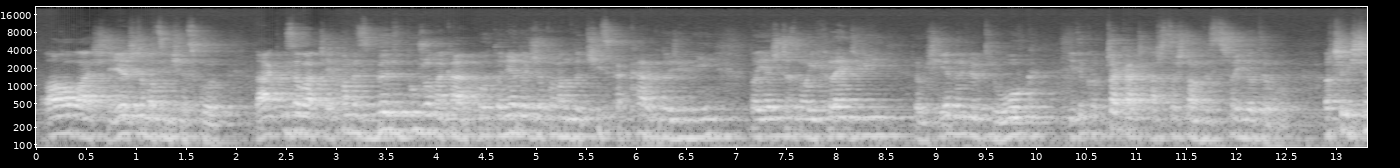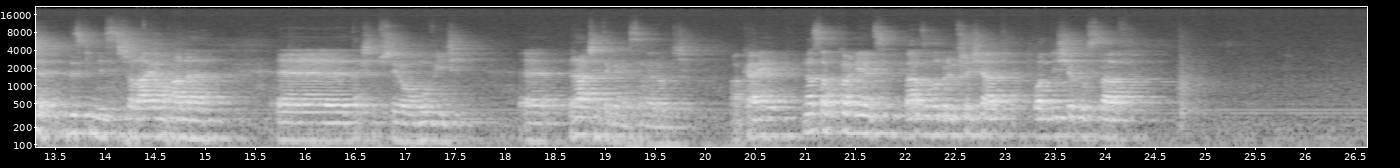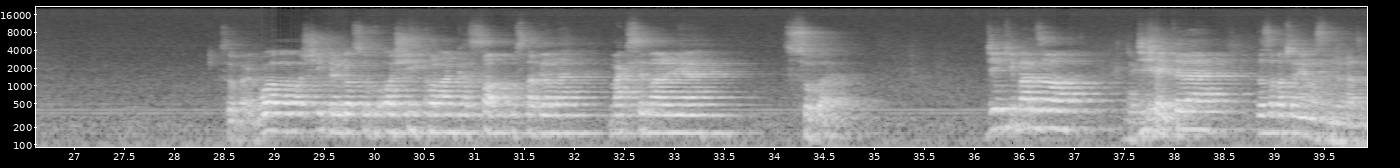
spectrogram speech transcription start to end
O właśnie, jeszcze mocniej się skór. Tak? I zobaczcie, jak mamy zbyt dużo na karku, to nie dość, że to nam dociska kark do ziemi, to jeszcze z moich lędźwi robi się jeden wielki łuk i tylko czekać, aż coś tam wystrzeli do tyłu. Oczywiście dyski nie strzelają, ale e, tak się przyjęło mówić. E, raczej tego nie chcemy robić. Ok? Na sam koniec, bardzo dobry przysiad, ładnie się ustaw. Super. Głowa osi, kręgosłup osi, kolanka są ustawione maksymalnie. Super. Dzięki bardzo. Dzięki. Dzisiaj tyle. Do zobaczenia następnym razem.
